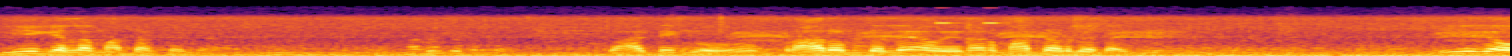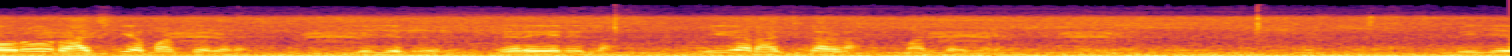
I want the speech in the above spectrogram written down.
ಈಗೆಲ್ಲ ಮಾತಾಡ್ತಾ ಇದ್ದಾರೆ. ಸ್ಟಾರ್ಟಿಂಗು ಪ್ರಾರಂಭದಲ್ಲೇ ಅವ್ರು ಏನಾದ್ರು ಮಾತಾಡಬೇಕಾಗಿತ್ತು ಈಗ ಅವರು ರಾಜಕೀಯ ಮಾಡ್ತಾ ಇದ್ದಾರೆ ಬಿ ಜೆ ಬೇರೆ ಏನಿಲ್ಲ. ಈಗ ರಾಜಕಾರಣ ಮಾಡ್ತಾ ಇದ್ದಾರೆ. ಬಿ ಜೆ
